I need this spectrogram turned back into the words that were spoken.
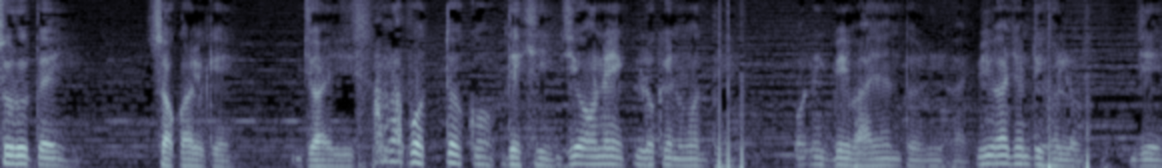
শুরুতেই সকলকে জয় যিশু। আমরা প্রত্যক্ষ দেখি যে অনেক লোকের মধ্যে অনেক বিভাজন তৈরি হয়। বিভাজনটি হলো যে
